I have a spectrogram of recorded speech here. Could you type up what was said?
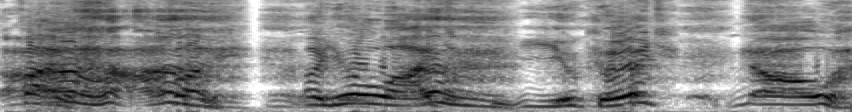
Buddy, oh, you alright? You good? No.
